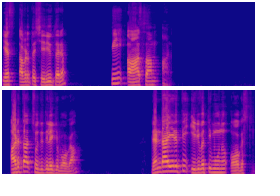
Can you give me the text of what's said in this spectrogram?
yes അവിടുത്തെ ശരി ഉത്തരം സി ആസാം ആണ്. അടുത്ത ചോദ്യത്തിലേക്ക് പോകാം. രണ്ടായിരത്തി ഇരുപത്തി മൂന്ന് ഓഗസ്റ്റിൽ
